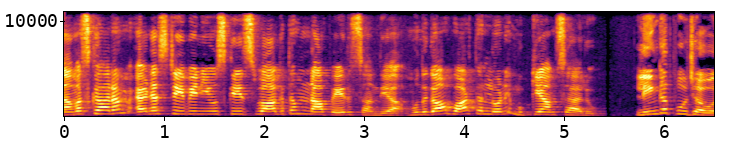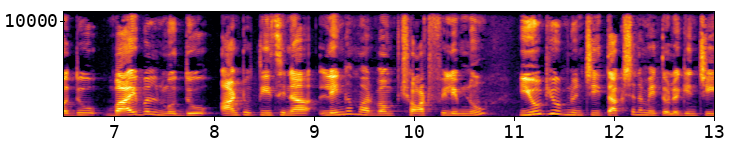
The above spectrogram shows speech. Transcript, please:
నమస్కారం. ఎన్ఎస్టీవీ న్యూస్కి స్వాగతం. నా పేరు సంధ్య. ముందుగా వార్తల్లోని ముఖ్యాంశాలు. లింగ పూజ వద్దు బైబిల్ ముద్దు అంటూ తీసిన లింగమర్మం షార్ట్ ఫిలింను యూట్యూబ్ నుంచి తక్షణమే తొలగించి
